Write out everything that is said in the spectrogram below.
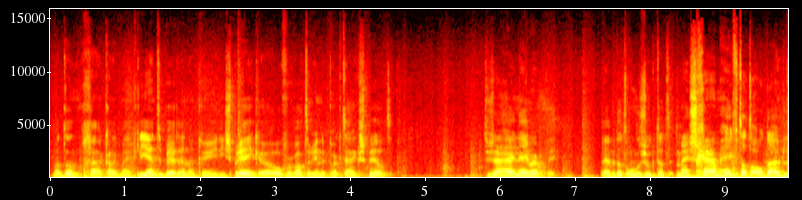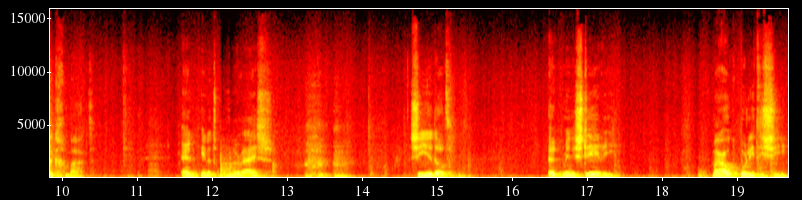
want dan ga, kan ik mijn cliënten bellen en dan kun je die spreken over wat er in de praktijk speelt. Toen zei hij, nee, maar we hebben dat onderzoek, dat, mijn scherm heeft dat al duidelijk gemaakt. En in het onderwijs zie je dat het ministerie, maar ook politici,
